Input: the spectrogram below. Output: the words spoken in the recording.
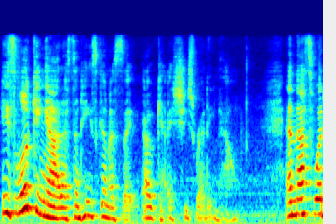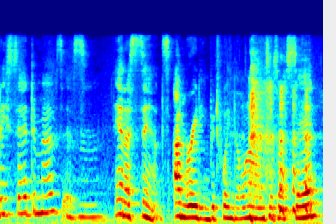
He's looking at us and he's going to say, "Okay, she's ready now." And that's what he said to Moses. Mhm. In a sense, I'm reading between the lines as I said,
